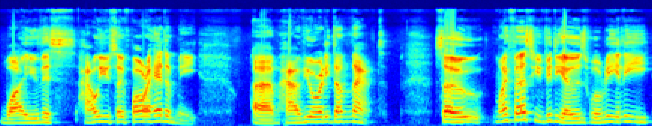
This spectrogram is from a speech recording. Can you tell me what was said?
Why are you this? How are you so far ahead of me? Um, how have you already done that? So my first few videos were really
